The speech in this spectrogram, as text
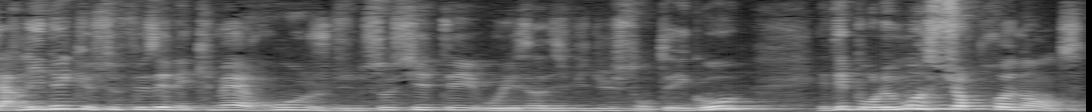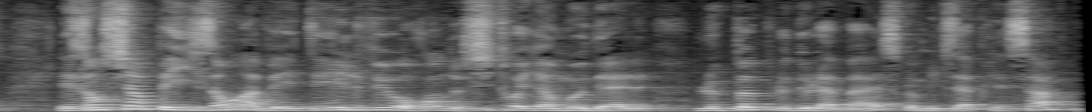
car l'idée que se faisaient les Khmers rouges d'une société où les individus sont égaux était pour le moins surprenante. Les anciens paysans avaient été élevés au rang de citoyens modèles, le peuple de la base, comme ils appelaient ça,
